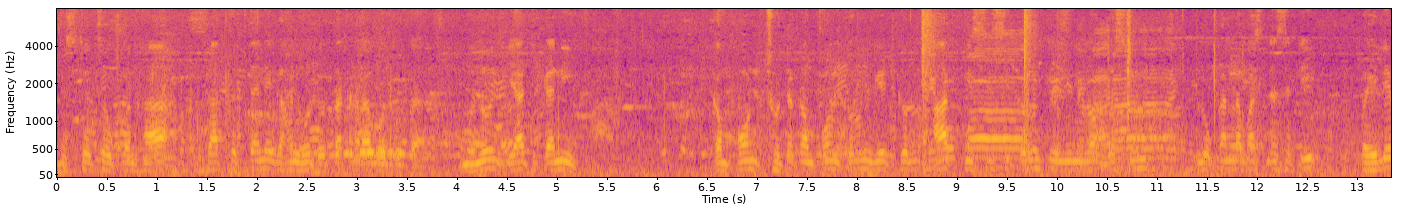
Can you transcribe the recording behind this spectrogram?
दिसतो चौकन हा सातत्याने घाण होत होता खराब होत होता. म्हणून या ठिकाणी कंपाऊंड छोटं कंपाऊंड करून गेट करून आत पी सी सी करून ट्रेनिंग ब्लॉक बसून लोकांना बसण्यासाठी पहिले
